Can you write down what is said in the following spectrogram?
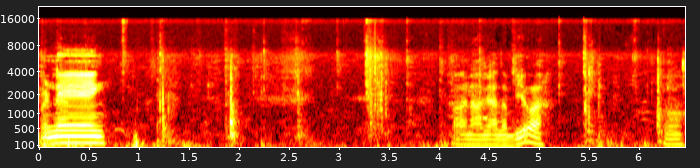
Morning. Oh, nami ang view ah. Oh.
